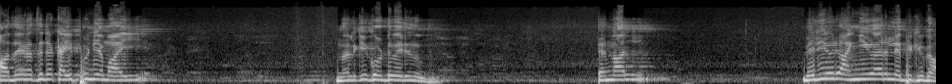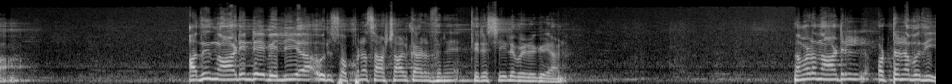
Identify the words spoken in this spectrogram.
അദ്ദേഹത്തിന്റെ കൈപുണ്യമായി നൽകിക്കൊണ്ടുവരുന്നു. എന്നാൽ വലിയൊരു അംഗീകാരം ലഭിക്കുക അത് നാടിന്റെ വലിയ ഒരു സ്വപ്ന സാക്ഷാത്കാരത്തിന് തിരശ്ശീല വീഴുകയാണ്. നമ്മുടെ നാട്ടിൽ ഒട്ടനവധി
